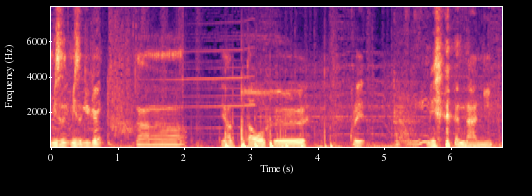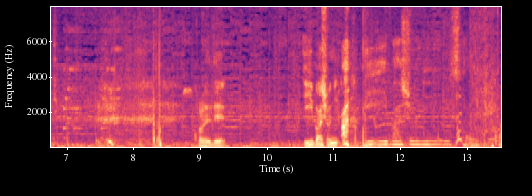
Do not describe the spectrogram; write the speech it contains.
水水木君あやったオフこれ何？これでいい場所にあいい場所に最高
